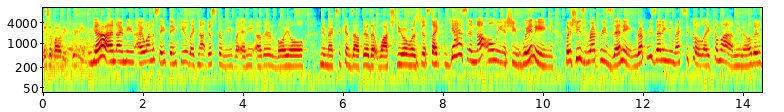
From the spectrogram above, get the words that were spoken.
It's about experience. Yeah, and I mean, I want to say thank you, like not just for me, but any other loyal New Mexicans out there that watched you and was just like, yes. And not only is she winning, but she's representing, representing New Mexico. Like, come on, you know, there's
